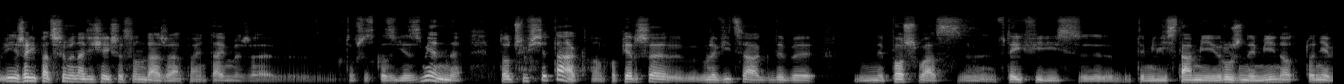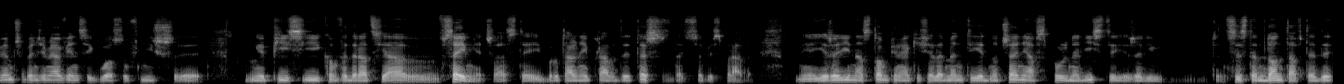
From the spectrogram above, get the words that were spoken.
jeżeli patrzymy na dzisiejsze sondaże, a pamiętajmy, że to wszystko jest zmienne, to oczywiście tak. No, po pierwsze, lewica, gdyby poszła z, w tej chwili z y, tymi listami różnymi, no to nie wiem, czy będzie miała więcej głosów niż y, PiS i Konfederacja w Sejmie. Trzeba z tej brutalnej prawdy też zdać sobie sprawę. Jeżeli nastąpią jakieś elementy jednoczenia, wspólne listy, jeżeli ten system Donta wtedy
